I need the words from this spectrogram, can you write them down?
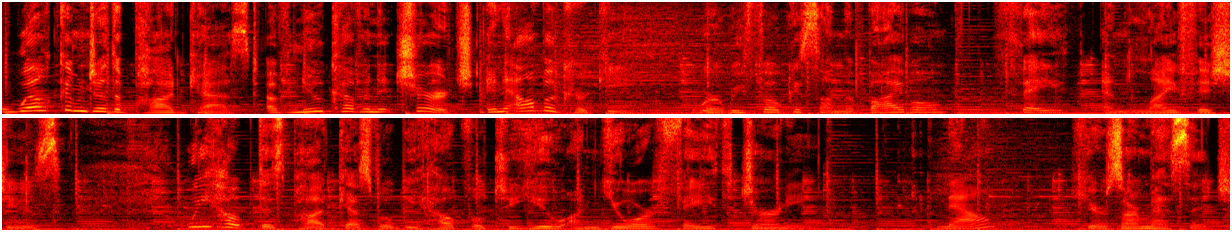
Welcome to the podcast of New Covenant Church in Albuquerque, where we focus on the Bible, faith, and life issues. We hope this podcast will be helpful to you on your faith journey. Now, here's our message.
